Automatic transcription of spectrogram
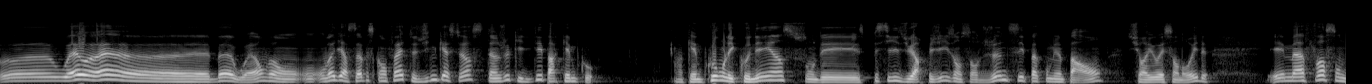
Euh, ouais, ouais, ouais, euh, bah ouais, on va, on, on va dire ça, parce qu'en fait, Gene Caster, c'est un jeu qui est édité par Kemco. Alors, Kemco, on les connaît, hein, ce sont des spécialistes du RPG, ils en sortent je ne sais pas combien par an sur iOS Android. Et mais à force, on-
